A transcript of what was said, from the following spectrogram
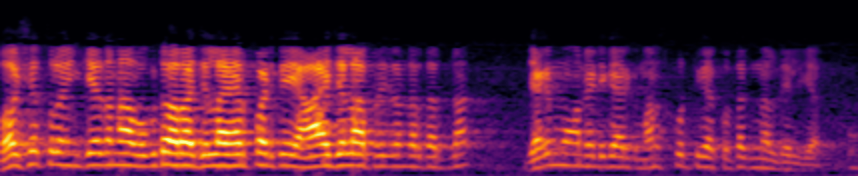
భవిష్యత్తులో ఇంకేదన్నా ఒకటోరా జిల్లా ఏర్పడితే ఆ జిల్లా ప్రజలందరి తరఫున జగన్మోహన్ రెడ్డి గారికి మనస్ఫూర్తిగా కృతజ్ఞతలు తెలియజేస్తాం.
